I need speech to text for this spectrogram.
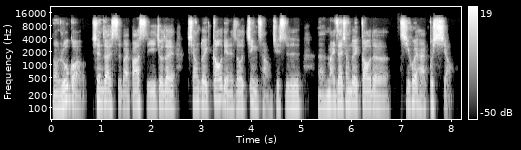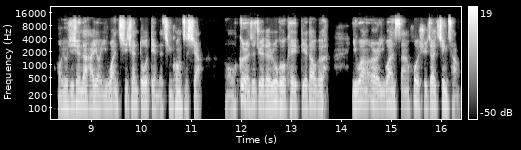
哦，如果现在四百八十亿就在相对高点的时候进场，其实呃买在相对高的机会还不小哦。尤其现在还有一万七千多点的情况之下我个人是觉得，如果可以跌到个一万二、一万三，或许再进场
